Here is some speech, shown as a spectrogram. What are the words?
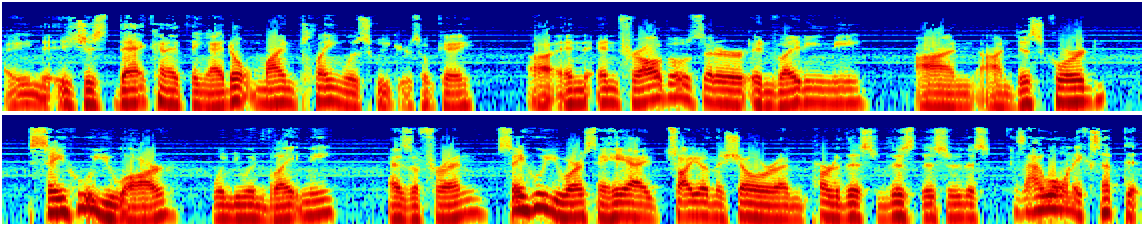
I mean, it's just that kind of thing. I don't mind playing with squeakers, okay. Uh, and and for all those that are inviting me on on Discord, say who you are when you invite me as a friend. Say who you are. Say, hey, I saw you on the show, or I'm part of this, or this, this, or this, because I won't accept it.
